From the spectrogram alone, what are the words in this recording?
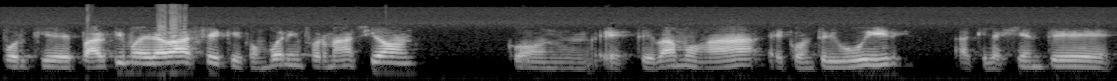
porque partimos de la base que con buena información, con este, vamos a eh, contribuir a que la gente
